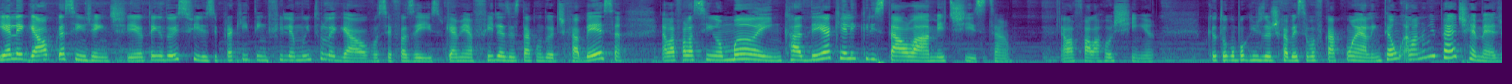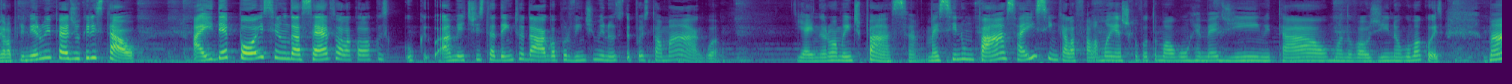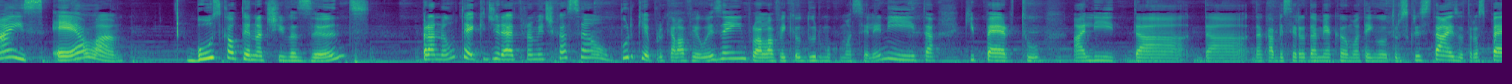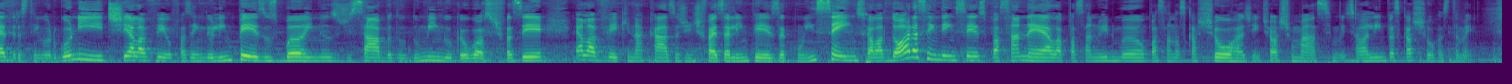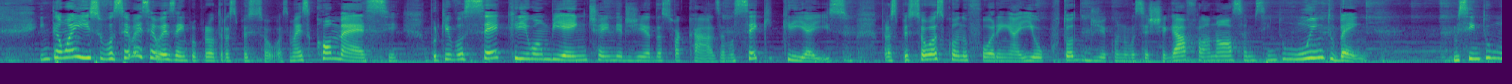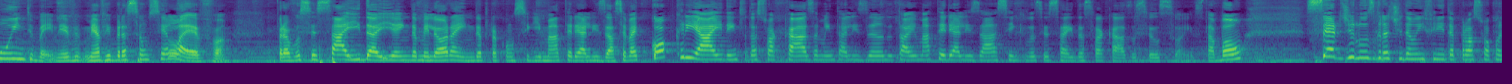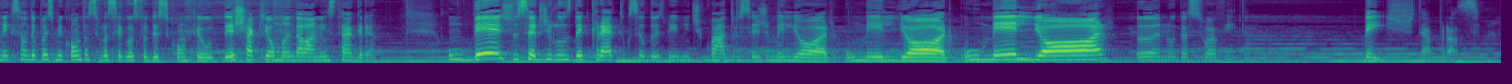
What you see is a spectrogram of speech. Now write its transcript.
E é legal porque, assim, gente, eu tenho dois filhos e para quem tem filho é muito legal você fazer isso, porque a minha filha às vezes está com dor de cabeça, ela fala assim: Ô oh, mãe, cadê aquele cristal lá, ametista? Ela fala roxinha. Porque eu tô com um pouquinho de dor de cabeça, eu vou ficar com ela. Então, ela não me pede remédio, ela primeiro me pede o cristal. Aí depois, se não dá certo, ela coloca a ametista dentro da água por 20 minutos, depois toma água. E aí normalmente passa. Mas se não passa, aí sim que ela fala: mãe, acho que eu vou tomar algum remedinho e tal, uma novalgina, alguma coisa. Mas ela busca alternativas antes para não ter que ir direto para medicação. Por quê? Porque ela vê o exemplo, ela vê que eu durmo com uma selenita, que perto ali da, da, da cabeceira da minha cama tem outros cristais, outras pedras, tem orgonite. Ela vê eu fazendo limpeza, os banhos de sábado, domingo que eu gosto de fazer. Ela vê que na casa a gente faz a limpeza com incenso. Ela adora acender incenso, passar nela, passar no irmão, passar nas cachorras, gente. Eu acho o máximo isso. Ela limpa as cachorras também. Então é isso, você vai ser o exemplo para outras pessoas, mas comece porque você cria o ambiente, a energia da sua casa. Você que cria isso. Para as pessoas, quando forem aí, ou todo dia quando você chegar, falar: Nossa, me sinto muito bem. Me sinto muito bem. Minha, minha vibração se eleva para você sair daí ainda melhor ainda para conseguir materializar. Você vai co-criar aí dentro da sua casa, mentalizando tal, e materializar assim que você sair da sua casa seus sonhos, tá bom? Ser de luz, gratidão infinita pela sua conexão. Depois me conta se você gostou desse conteúdo. Deixa aqui ou manda lá no Instagram. Um beijo, ser de luz. Decreto que seu 2024 seja o melhor, o melhor, o melhor ano da sua vida. Beijo, até a próxima.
